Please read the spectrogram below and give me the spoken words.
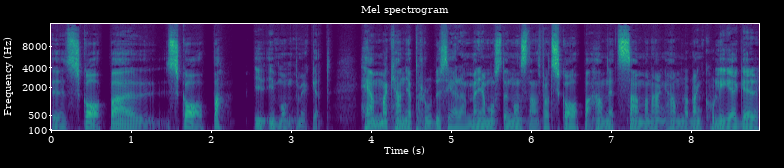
eh, skapa, skapa i, i mångt och mycket. Hemma kan jag producera, men jag måste någonstans för att skapa, hamna i ett sammanhang, hamna bland kollegor,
